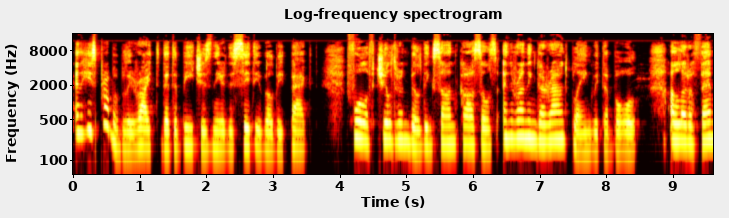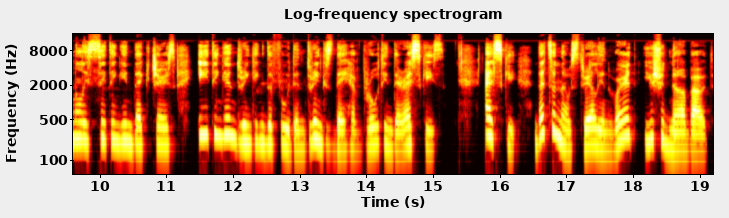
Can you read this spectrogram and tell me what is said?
And he's probably right that the beaches near the city will be packed, full of children building sand castles and running around playing with a ball. A lot of families sitting in deck chairs, eating and drinking the food and drinks they have brought in their eskies. Esky, that's an Australian word you should know about.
